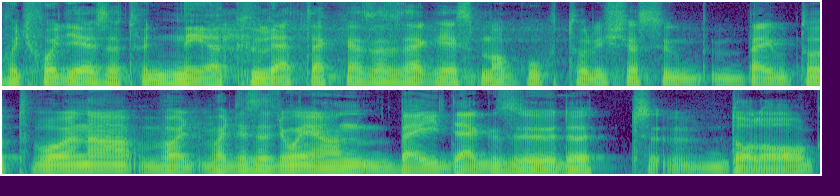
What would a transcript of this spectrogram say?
hogy hogy érzed, hogy nélkületek ez az egész, maguktól is eszük bejutott volna, vagy, vagy ez egy olyan beidegződött dolog,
